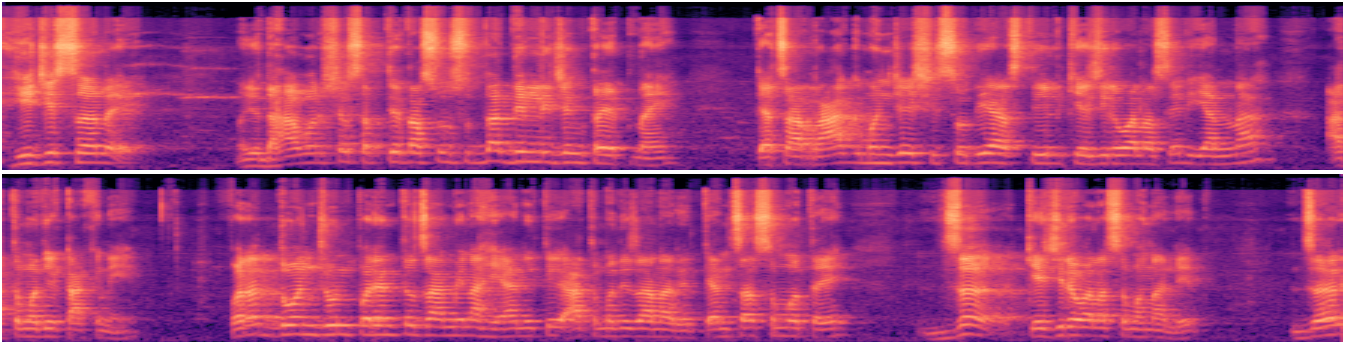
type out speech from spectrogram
ही जी सल आहे म्हणजे दहा वर्ष सत्तेत असून सुद्धा दिल्ली जिंकता येत नाही. त्याचा राग म्हणजे सिसोदिया असतील केजरीवाल असेल यांना आतमध्ये टाकणे. परत दोन जून पर्यंत जामीन आहे आणि ते आतमध्ये जाणार आहेत. त्यांचं असं मत आहे जर केजरीवाल असं म्हणाले जर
